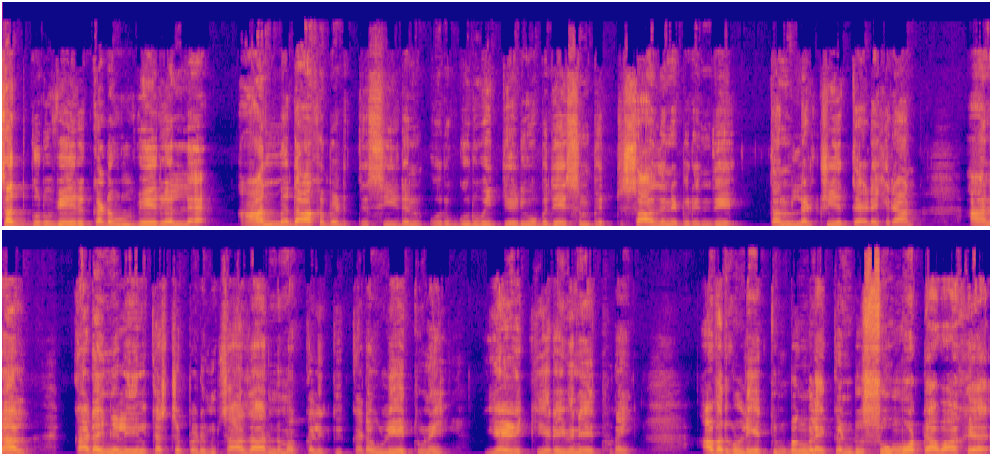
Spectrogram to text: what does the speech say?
சத்குரு வேறு கடவுள் வேறு அல்ல. ஆன்ம தாகமெடுத்த சீடன் ஒரு குருவை தேடி உபதேசம் பெற்று சாதனை புரிந்து தன் லட்சியத்தை அடைகிறான். ஆனால் கடைநிலையில் கஷ்டப்படும் சாதாரண மக்களுக்கு கடவுளே துணை ஏழைக்கு இறைவனே துணை. அவர்களுடைய துன்பங்களைக் கண்டு சூமோட்டாவாக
